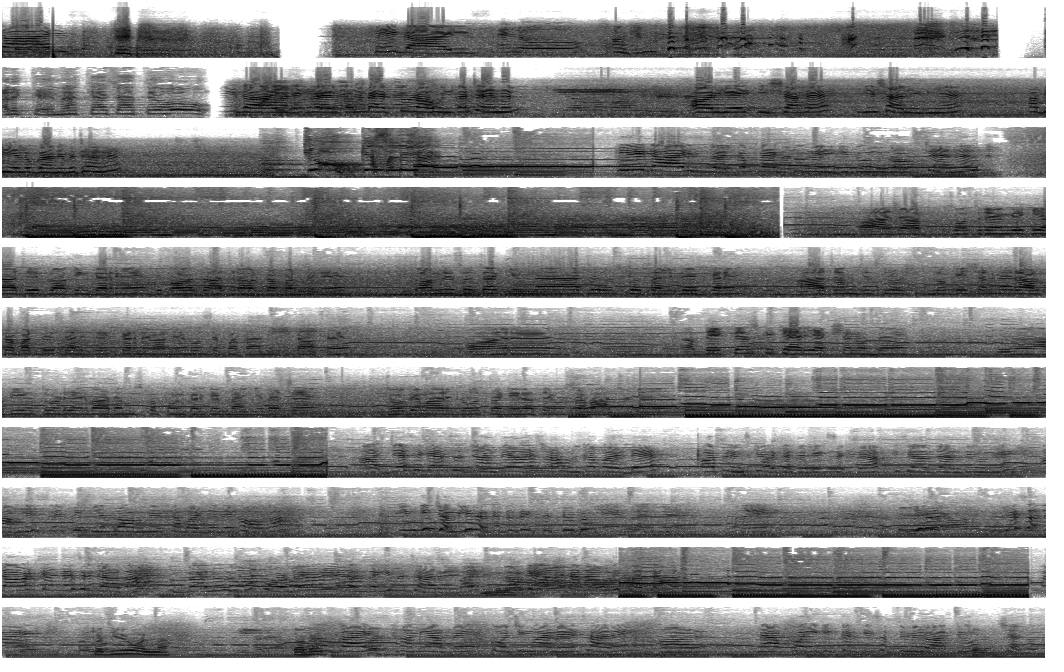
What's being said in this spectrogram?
Guys hey guys hello अरे कहना क्या चाहते हो? Hey guys welcome back to Rahul का चैनल और ये ईशा है. ये शालिनी है. अभी ये लोग गाने बजा रहे हैं. क्यों? किस लिए? हे गाइस वेलकम बैक आज आप सोच रहे होंगे कि आज ये ब्लॉगिंग कर रहे हैं बिकॉज़ आज राहुल का बर्थडे है। तो हमने सोचा क्यों ना आज उसको सेलिब्रेट करें। आज हम जिस लोकेशन में राहुल का बर्थडे सेलिब्रेट करने वाले हैं, वो उसे पता नहीं कि कहाँ पे है। और अब देखते हैं उसके क्या रिएक्शन होते हैं। अभी थोड़ी देर बाद हम उसको फ़ोन करके बुलाएँगे। वैसे, जो भी हमारे दोस्त वगैरह थे, वो सब आ चुके हैं। हरकतें देख सकते हैं आप। इसे आप जानते होंगे। आपने इससे पिछले व्लॉग में इसका बर्थडे देखा होगा। इनकी जंगली हरकतें देख सकते हो। तुम ये ये सजावट करने से ज़्यादा बैलूनों को फोड़ रहे हैं और ये गंदगी मचा रहे हैं। तो कैफ़े का नाम दिखा सकते हो। कुछ भी बोलना। तो अभी तो गाइस हम यहाँ पे कोचिंग वाले हैं सारे और मैं आपको एक एक करके सबसे मिलवाती हूँ। चलो।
